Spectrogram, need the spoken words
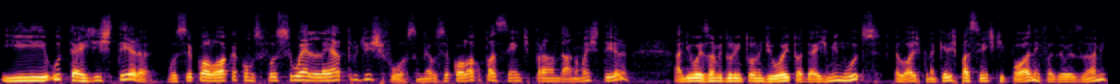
E o teste de esteira, você coloca como se fosse o eletro de esforço, né? Você coloca o paciente para andar numa esteira, Ali o exame dura em torno de 8 a 10 minutos. É lógico, naqueles pacientes que podem fazer o exame,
